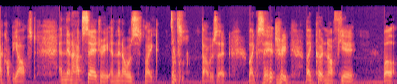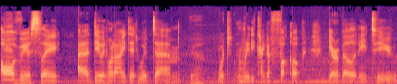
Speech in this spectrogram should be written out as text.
i can't be asked and then i had surgery and then i was like that was it. Like surgery, like cutting off your. Well, obviously, uh, doing what I did would um, yeah. Would really kind of fuck up your ability to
